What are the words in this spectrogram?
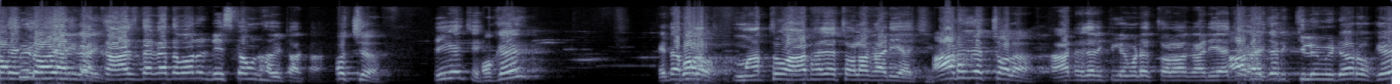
কমপ্লিট হয়নি কাজ দেখাতে পারো ডিসকাউন্ট হবে টাকা। আচ্ছা। ঠিক আছে? ওকে এটা। মাত্র আট হাজার চলা গাড়ি আছে। আট হাজার চলা। আট হাজার কিলোমিটার চলা গাড়ি আছে। আট হাজার কিলোমিটার ওকে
